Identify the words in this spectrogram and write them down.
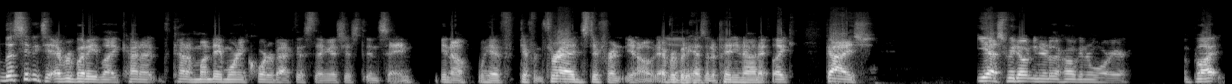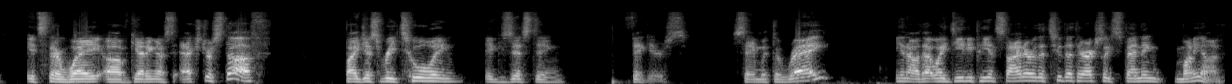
listening to everybody like kind of kind of Monday morning quarterback this thing is just insane. You know, we have different threads, different. You know, everybody yeah. has an opinion on it. Like, guys, yes, we don't need another Hogan and Warrior, but it's their way of getting us extra stuff by just retooling existing figures. Same with the Rey. You know, that way DDP and Steiner are the two that they're actually spending money on.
